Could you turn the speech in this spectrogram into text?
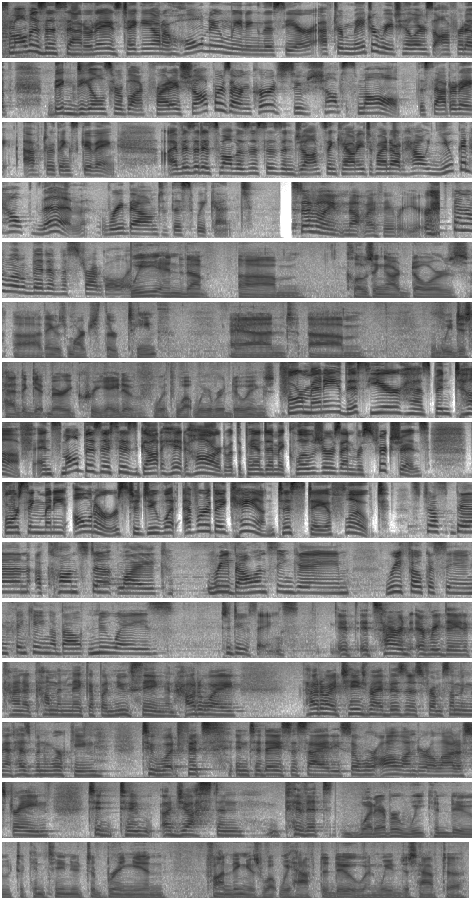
Small Business Saturday is taking on a whole new meaning this year. After major retailers offered up big deals for Black Friday, shoppers are encouraged to shop small the Saturday after Thanksgiving. I visited small businesses in Johnson County to find out how you can help them rebound this weekend. It's definitely not my favorite year. It's been a little bit of a struggle. We ended up um, closing our doors, uh, I think it was March 13th, and um, we just had to get very creative with what we were doing. For many, this year has been tough, and small businesses got hit hard with the pandemic closures and restrictions, forcing many owners to do whatever they can to stay afloat. It's just been a constant, like, rebalancing game, refocusing, thinking about new ways to do things. It, it's hard every day to kind of come and make up a new thing, and how do I how do I change my business from something that has been working to what fits in today's society? So we're all under a lot of strain to, to adjust and pivot. Whatever we can do to continue to bring in funding is what we have to do, and we just have to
